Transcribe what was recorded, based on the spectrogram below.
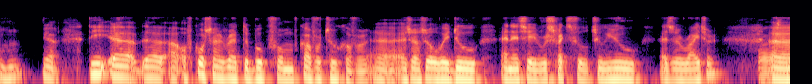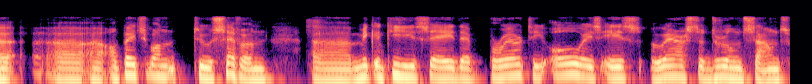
Mm-hmm. Yeah, the uh, uh, of course I read the book from cover to cover uh, as I always do, and it's a respectful to you as a writer. Oh, uh, uh, on page one to seven, uh, Mick and Keith say the priority always is where's the drum sound.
